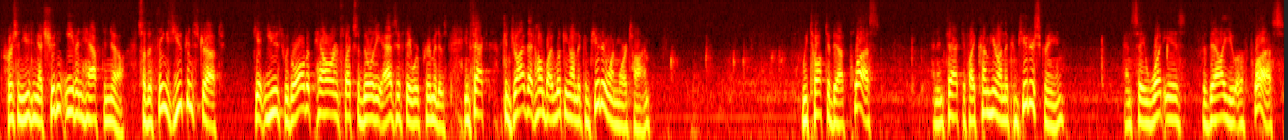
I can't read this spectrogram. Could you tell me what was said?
The person using that shouldn't even have to know. So the things you construct get used with all the power and flexibility as if they were primitives. In fact, I can drive that home by looking on the computer one more time. We talked about plus, and in fact, if I come here on the computer screen and say, what is the value of plus,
